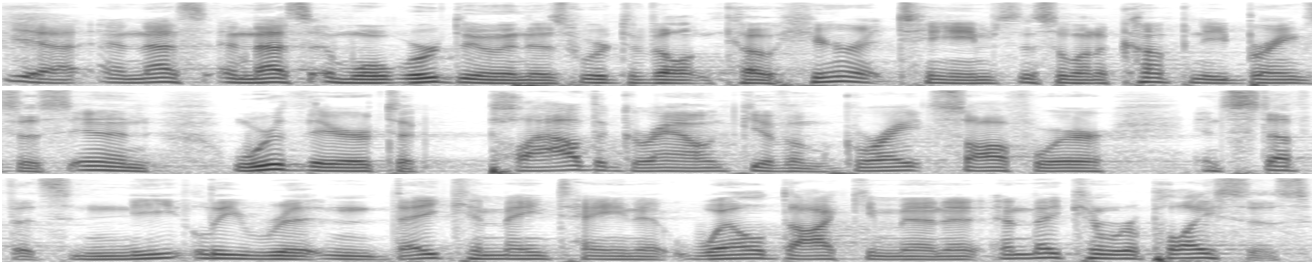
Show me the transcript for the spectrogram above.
Yeah, and that's and that's and what we're doing is we're developing coherent teams. And so when a company brings us in, we're there to plow the ground, give them great software and stuff that's neatly written. They can maintain it, well documented, and they can replace us.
